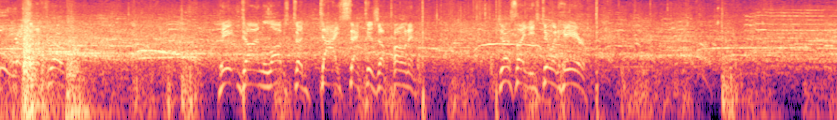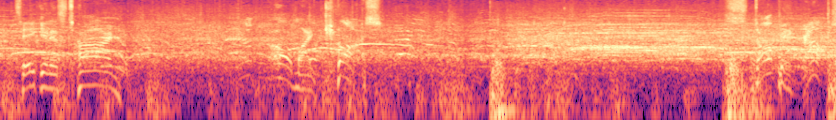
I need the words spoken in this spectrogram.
Ooh, right to the throat. Pete Dunne loves to dissect his opponent. Just like he's doing here. Taking his time. Oh my gosh. Stomping. Ouch.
